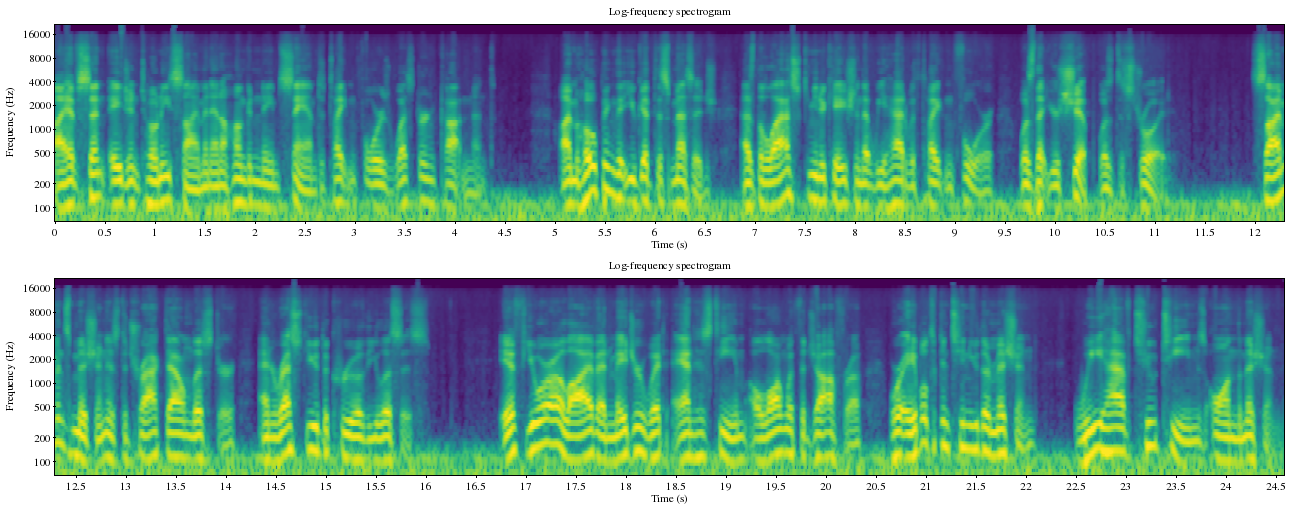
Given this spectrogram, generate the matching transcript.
I have sent Agent Tony Simon and a Hungan named Sam to Titan 4's western continent. I'm hoping that you get this message, as the last communication that we had with Titan 4 was that your ship was destroyed. Simon's mission is to track down Lister and rescue the crew of the Ulysses. If you are alive and Major Witt and his team, along with the Jafra, were able to continue their mission, we have two teams on the mission.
